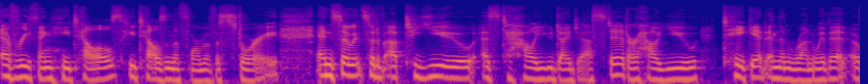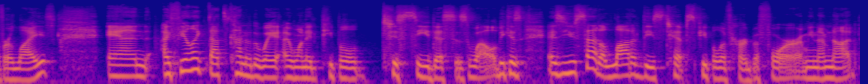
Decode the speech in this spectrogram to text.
everything he tells, he tells in the form of a story. And so it's sort of up to you as to how you digest it or how you take it and then run with it over life. And I feel like that's kind of the way I wanted people to see this as well. Because as you said, a lot of these tips people have heard before. I mean, I'm not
